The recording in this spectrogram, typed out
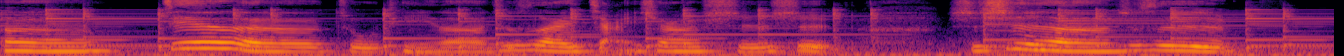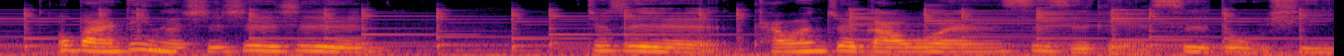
嗯，今天的主题呢，就是来讲一下时事。时事呢，就是我本来定的时事是，就是台湾最高温四十点四度 C，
